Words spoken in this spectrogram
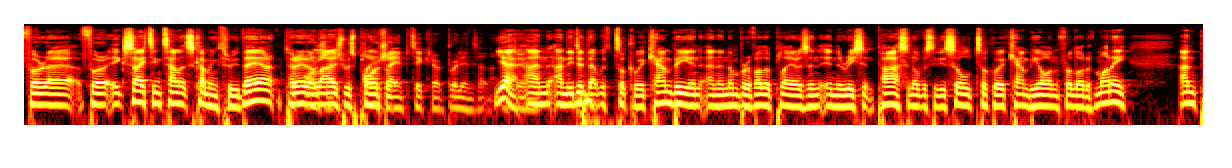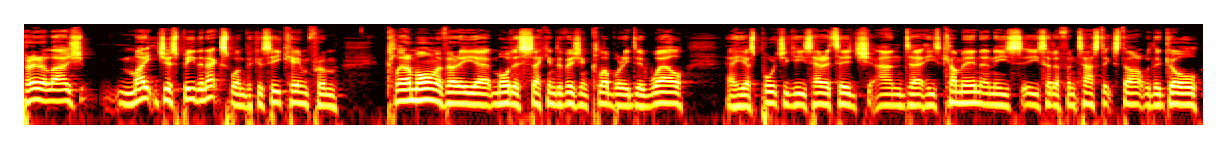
for uh, for exciting talents coming through there. Pereira Lage was playing for in particular, brilliant at that. yeah, and, and they did that with Toko Ekambi and, and a number of other players in, in the recent past. And obviously, they sold Toko Ekambi on for a lot of money. And Pereira Lage might just be the next one because he came from Clermont, a very uh, modest second division club where he did well. Uh, he has Portuguese heritage, and uh, he's come in and he's he's had a fantastic start with a goal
